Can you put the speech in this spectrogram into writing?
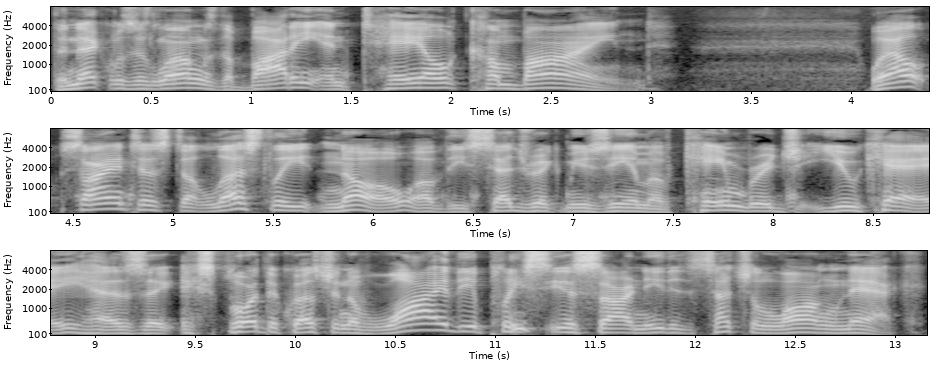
The neck was as long as the body and tail combined. Well, scientist Leslie Noe of the Sedgwick Museum of Cambridge, UK, has uh, explored the question of why the plesiosaur needed such a long neck.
